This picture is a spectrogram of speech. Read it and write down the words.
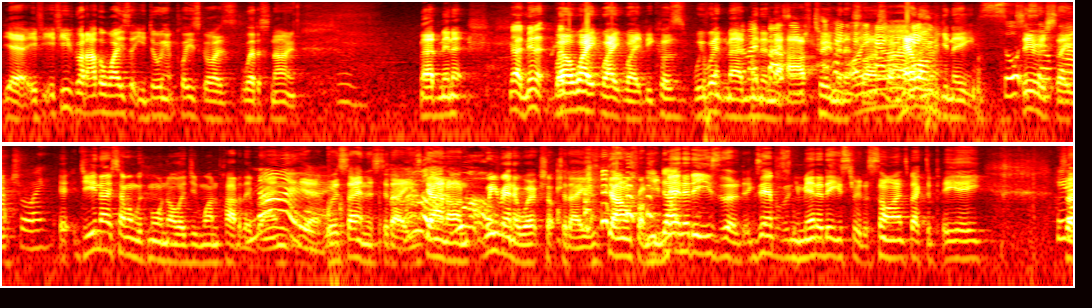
yeah, if, if you've got other ways that you're doing it, please, guys, let us know. Mad Minute. Mad minute. Well, wait, wait, wait, because we went mad Am minute and a half, two Hang minutes on, last time. How long do you need? Sort Seriously. out, Troy. Uh, Do you know someone with more knowledge in one part of their No. brain? Yeah, we were saying this today. He's Whoa, going on. whoa. We ran a workshop today. He's going from You humanities, the examples in humanities, through to science, back to PE. He so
